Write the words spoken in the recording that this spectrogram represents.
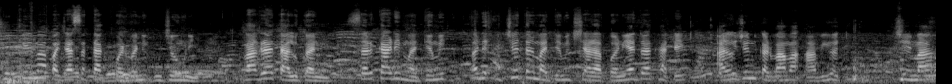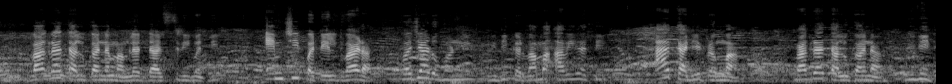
છોતેરમાં પ્રજાસત્તાક પર્વની ઉજવણી વાગરા તાલુકાની સરકારી માધ્યમિક અને ઉચ્ચતર માધ્યમિક શાળા પણિયાદરા ખાતે આયોજન કરવામાં આવ્યું હતું, જેમાં વાગરા તાલુકાના મામલતદાર શ્રીમતી એમજી પટેલ દ્વારા ધ્વજારોહણની વિધિ કરવામાં આવી હતી. આ કાર્યક્રમમાં વાગરા તાલુકાના વિવિધ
